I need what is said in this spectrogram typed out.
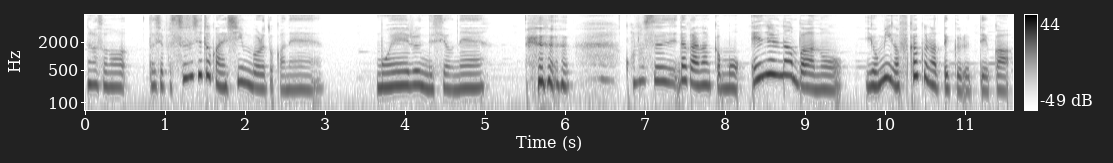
なんかその私やっぱ数字とかねシンボルとかね燃えるんですよね。この数字だからなんかもうエンジェルナンバーの読みが深くなってくるっていうか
